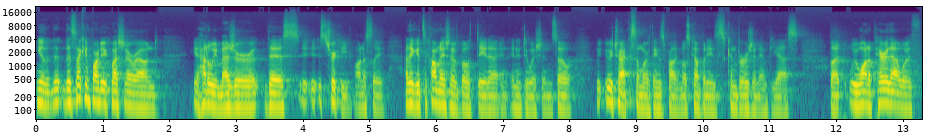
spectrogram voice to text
You know, the, the, second part of your question around you know, how do we measure this, it, it's tricky, honestly. I think it's a combination of both data and, and intuition. So we, we, track similar things, probably most companies, conversion, NPS. But we want to pair that with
